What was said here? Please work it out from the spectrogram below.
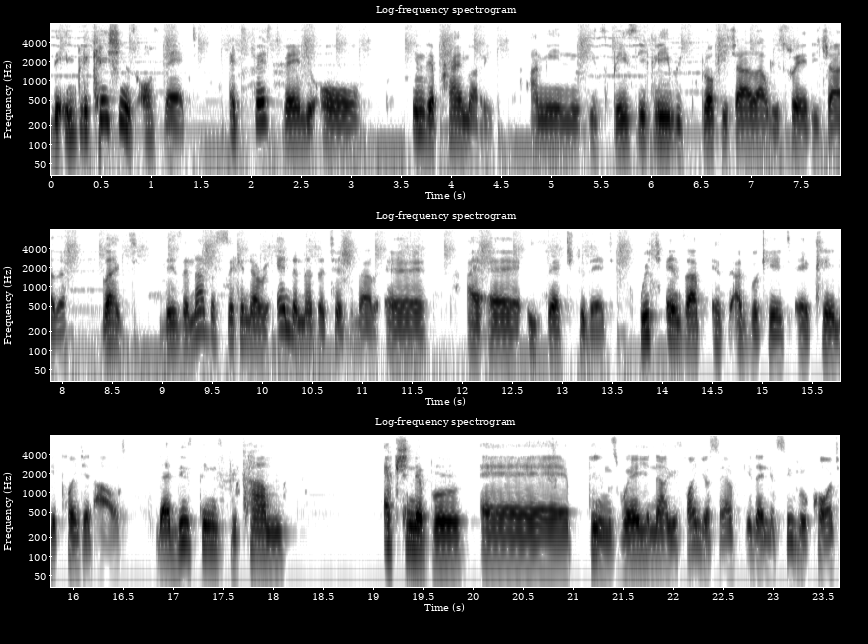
the implications of that at first value or in the primary i mean it's basically we block each other we swear at each other but there's another secondary and another tertiary uh, effect to that which ends up as the advocate uh, clearly pointed out that these things become actionable uh, things where you now you find yourself either in a civil court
